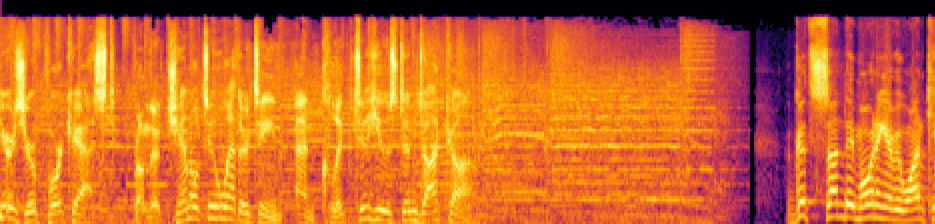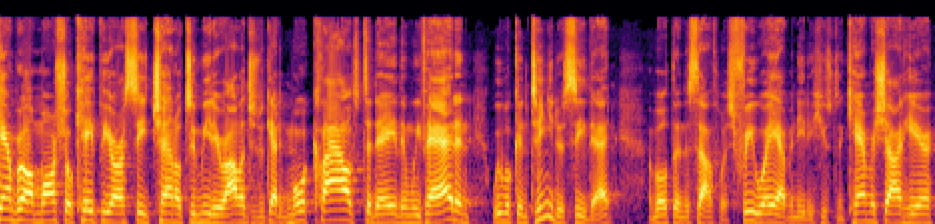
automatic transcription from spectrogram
Here's your forecast from the Channel 2 Weather Team and click2houston.com. Good Sunday morning, everyone. Khambrel, Marshall, KPRC Channel 2 meteorologist. We've got more clouds today than we've had, and we will continue to see that both in the Southwest Freeway. Avenida Houston camera shot here.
